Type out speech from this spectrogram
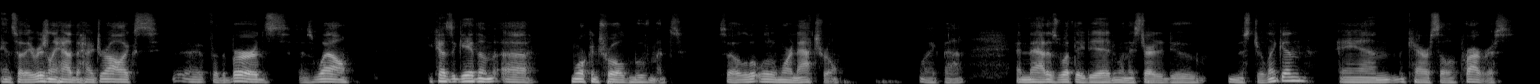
And so they originally had the hydraulics uh, for the birds as well because it gave them a more controlled movement. So a little, little more natural like that. And that is what they did when they started to do Mr. Lincoln and the Carousel of Progress.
